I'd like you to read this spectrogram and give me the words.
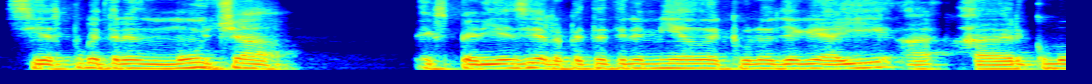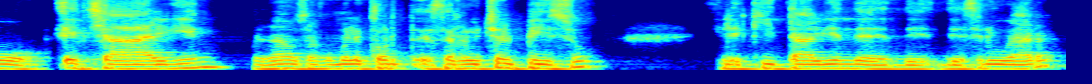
si es porque tienes mucha experiencia y de repente tienes miedo de que uno llegue ahí a, ver cómo echa a alguien, ¿verdad? O sea, cómo le corta, se lucha el piso y le quita a alguien de ese lugar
